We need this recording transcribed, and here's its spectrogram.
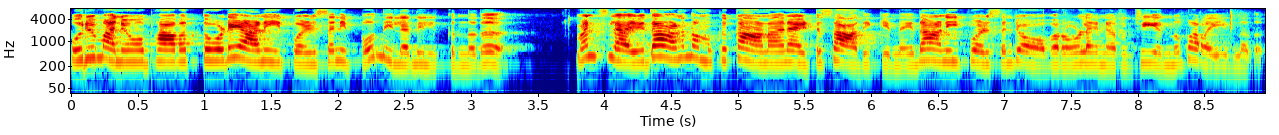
ഒരു മനോഭാവത്തോടെയാണ് ഈ പേഴ്സൺ ഇപ്പോൾ നിലനിൽക്കുന്നത്. മനസ്സിലായോ? ഇതാണ് നമുക്ക് കാണാനായിട്ട് സാധിക്കുന്നത്. ഇതാണ് ഈ പേഴ്സന്റെ ഓവറോൾ എനർജി എന്ന് പറയുന്നത്.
